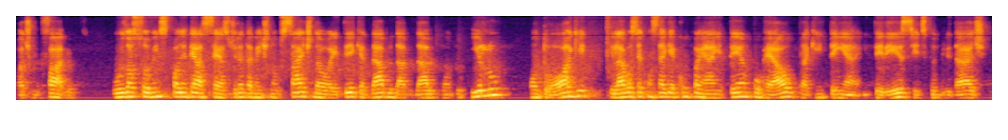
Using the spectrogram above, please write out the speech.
Ótimo, Fábio. Os nossos ouvintes podem ter acesso diretamente no site da OIT, que é www.ilo.org, e lá você consegue acompanhar em tempo real, para quem tenha interesse e disponibilidade,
